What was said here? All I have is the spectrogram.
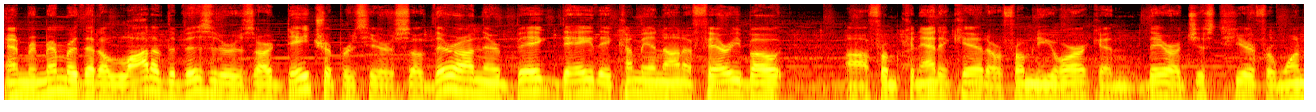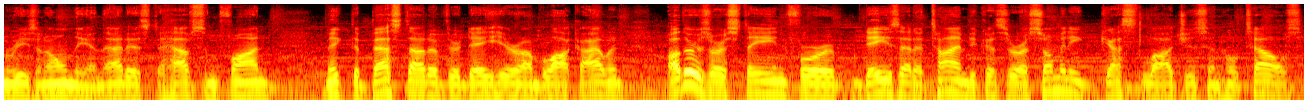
And remember that a lot of the visitors are day trippers here, so they're on their big day. They come in on a ferry boat uh, from Connecticut or from New York, and they are just here for one reason only, and that is to have some fun, make the best out of their day here on Block Island. Others are staying for days at a time because there are so many guest lodges and hotels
